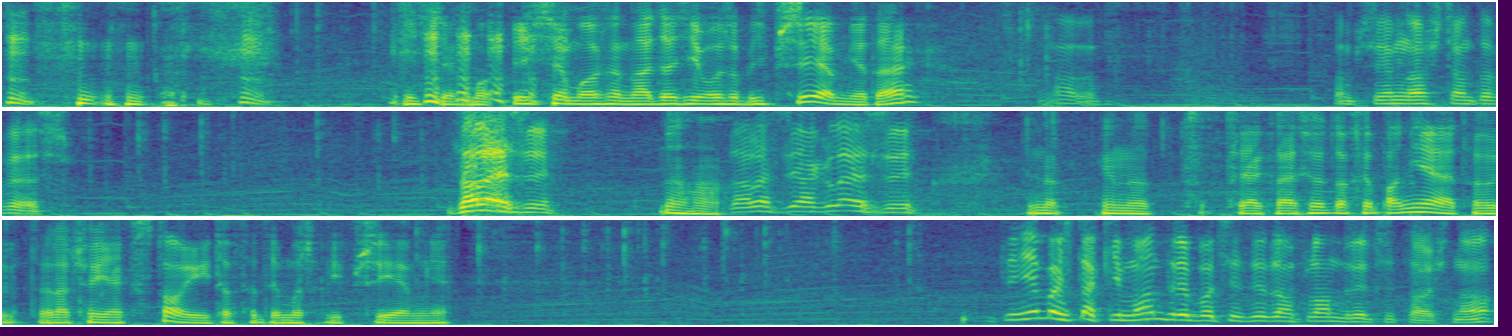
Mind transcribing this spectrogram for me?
I się, mo- I się może nadziać i może być przyjemnie, tak? no. Z tą przyjemnością to wiesz. Zależy! Aha. Zależy jak leży. No, nie no, to, to jak leży, to chyba nie, to, to raczej jak stoi, to wtedy może być przyjemnie. Ty nie bądź taki mądry, bo cię zjedzą flądry czy coś, no.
